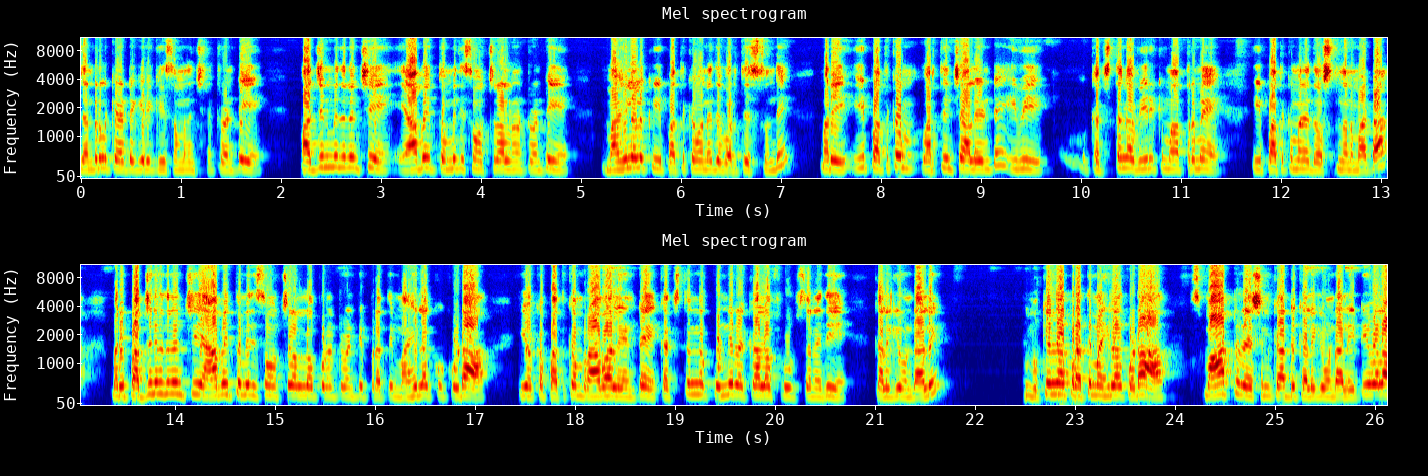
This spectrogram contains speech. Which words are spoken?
జనరల్ కేటగిరీకి సంబంధించినటువంటి పద్దెనిమిది నుంచి యాభై తొమ్మిది సంవత్సరాలు ఉన్నటువంటి మహిళలకు ఈ పథకం అనేది వర్తిస్తుంది. మరి ఈ పథకం వర్తించాలి అంటే ఇవి ఖచ్చితంగా వీరికి మాత్రమే ఈ పథకం అనేది వస్తుందన్నమాట. మరి పద్దెనిమిది నుంచి యాభై తొమ్మిది సంవత్సరాల ఉన్నటువంటి ప్రతి మహిళకు కూడా ఈ యొక్క పథకం రావాలి అంటే ఖచ్చితంగా కొన్ని రకాల ప్రూఫ్స్ అనేది కలిగి ఉండాలి. ముఖ్యంగా ప్రతి మహిళ కూడా స్మార్ట్ రేషన్ కార్డు కలిగి ఉండాలి. ఇటీవల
